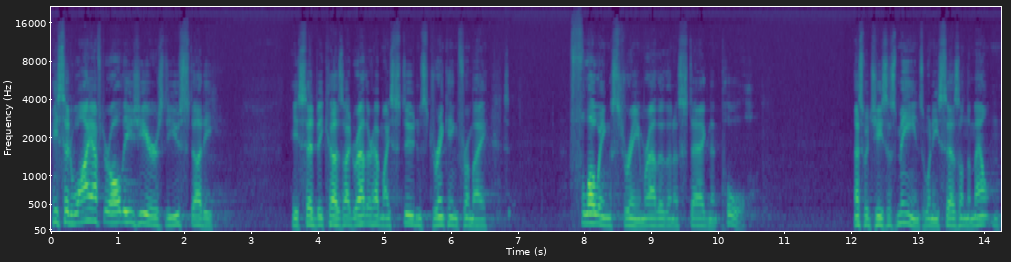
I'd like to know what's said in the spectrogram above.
He said, Why, after all these years, do you study? He said, Because I'd rather have my students drinking from a flowing stream rather than a stagnant pool. That's what Jesus means when he says on the mountain,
